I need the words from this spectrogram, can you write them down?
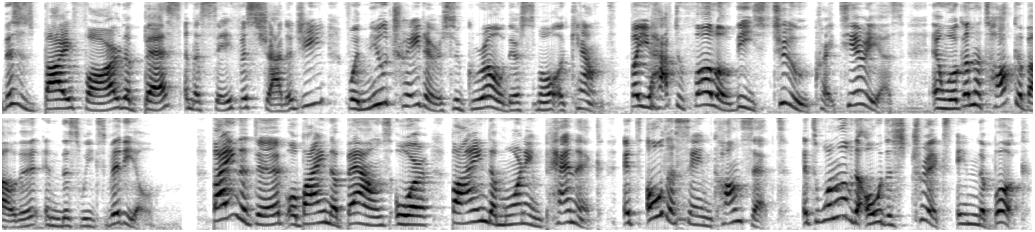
This is by far the best and the safest strategy for new traders to grow their small account. But you have to follow these two criterias, and we're gonna talk about it in this week's video. Buying the dip or buying the bounce or buying the morning panic, it's all the same concept. It's one of the oldest tricks in the book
